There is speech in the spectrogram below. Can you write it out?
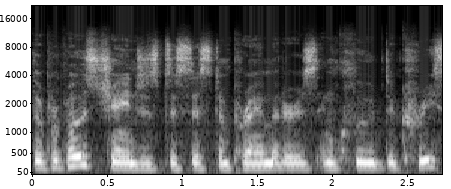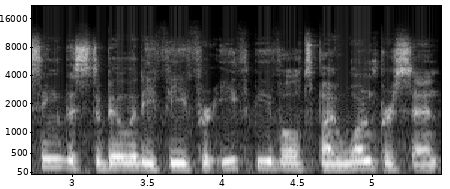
The proposed changes to system parameters include decreasing the stability fee for ETHB vaults by 1%,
